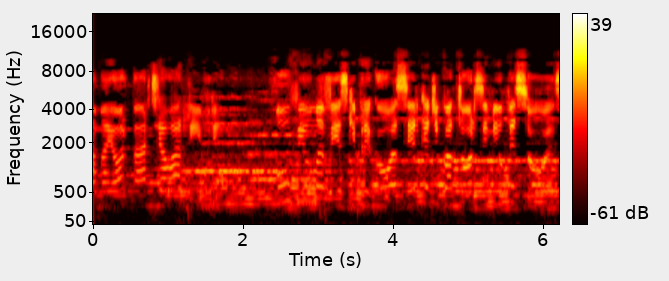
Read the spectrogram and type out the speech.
a maior parte ao ar livre. Houve uma vez que pregou a cerca de 14 mil pessoas.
